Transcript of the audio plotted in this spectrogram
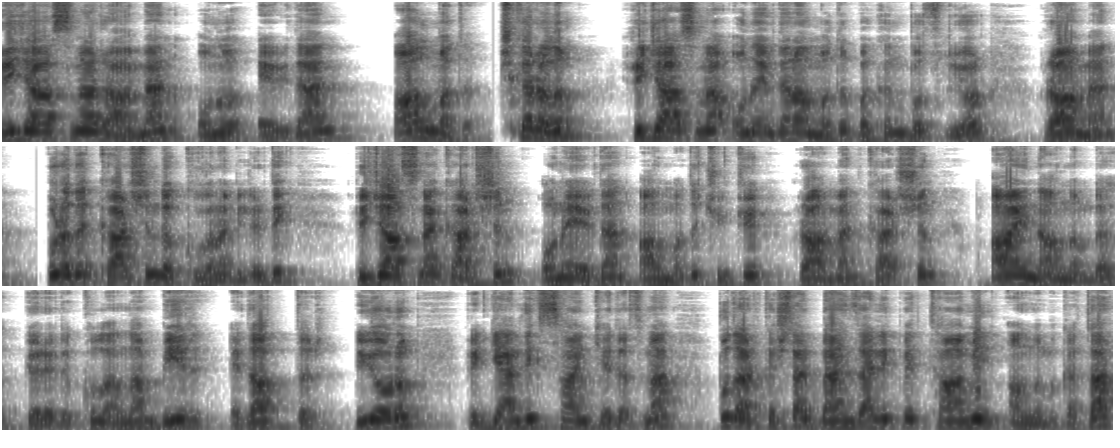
Ricasına rağmen onu evden almadı. Çıkaralım. Ricasına onu evden almadı. Bakın bozuluyor. Rağmen burada karşını da kullanabilirdik. Ricasına karşın onu evden almadı. Çünkü rağmen karşın aynı anlamda görevde kullanılan bir edattır diyorum. Ve geldik sanki edatına. Bu da arkadaşlar benzerlik ve tahmin anlamı katar.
